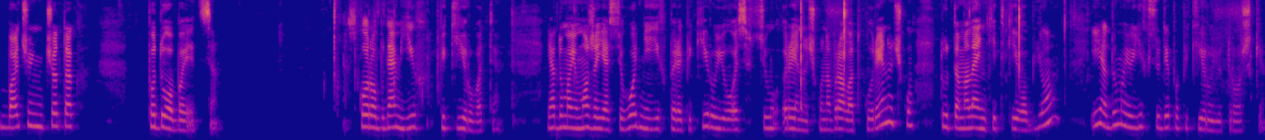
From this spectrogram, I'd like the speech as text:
бачу, нічого так подобається. Скоро будемо їх пікірувати. Я думаю, може, я сьогодні їх перепікірую ось в цю риночку. Набрала таку риночку, тут та маленький такий об'єм, і я думаю, їх сюди попікірую трошки.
